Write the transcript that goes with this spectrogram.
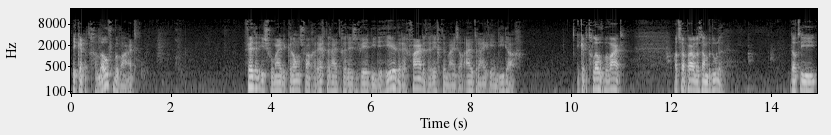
Ik heb het geloof bewaard. Verder is voor mij de krans van gerechtigheid gereserveerd die de Heer, de rechtvaardige richter, mij zal uitreiken in die dag. Ik heb het geloof bewaard. Wat zou Paulus dan bedoelen? Dat hij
